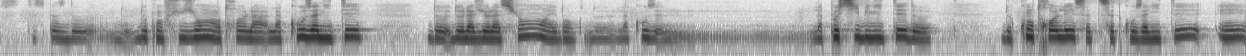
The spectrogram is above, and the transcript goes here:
cette espèce de, confusion entre la, causalité de, la violation et donc la, possibilité de, contrôler cette, causalité et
